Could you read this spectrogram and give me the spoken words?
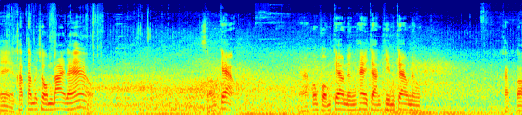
นี่ครับท่านผู้ชมได้แล้วสองแก้วนะของผมแก้วหนึ่งให้อาจารย์พิมพ์แก้วหนึ่งครับก็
